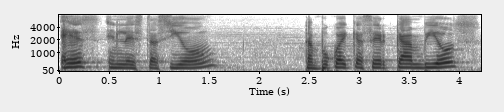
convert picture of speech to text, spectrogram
es en la estación. Tampoco hay que hacer cambios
